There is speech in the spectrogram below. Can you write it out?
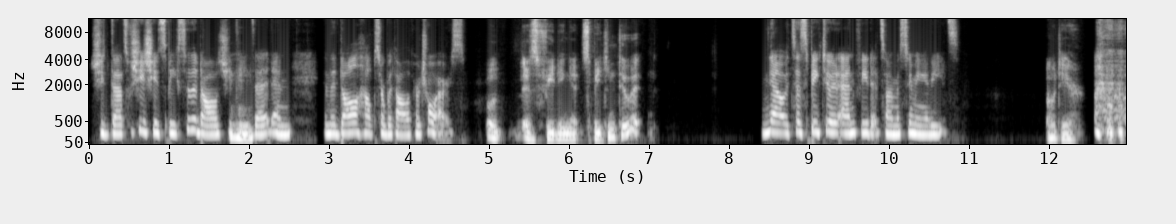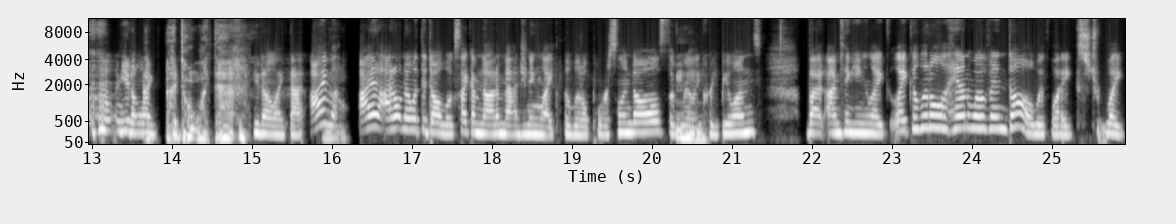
she that's what she she speaks to the doll, she Mhm. feeds it, and and the doll helps her with all of her chores. Well, is feeding it speaking to it? No, it says speak to it and feed it, so I'm assuming it eats. Oh dear. you don't like I, I don't like that. you don't like that. I'm No. I I don't know what the doll looks like. I'm not imagining like the little porcelain dolls, the really Mhm. creepy ones. But I'm thinking like like a little hand woven doll with like str- like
